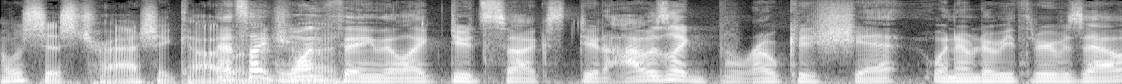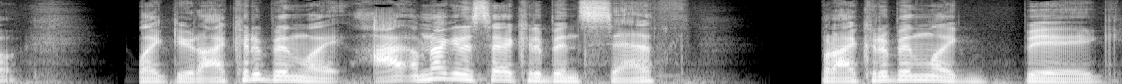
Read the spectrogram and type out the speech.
I was just trash at COD. That's like one thing that like, dude, sucks, dude. I was like broke as shit when MW3 was out. Like, dude, I could have been like, I, I'm not gonna say I could have been Seth, but I could have been like big,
